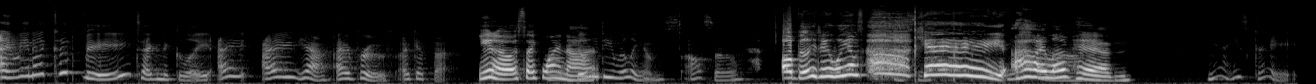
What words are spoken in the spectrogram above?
I mean, it could be technically. I, I, yeah, I approve. I get that. You know, it's like why Um, not? Billy Dee Williams also. oh, Billy Dee Williams! Yay! Oh, I love him. Yeah, he's great.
